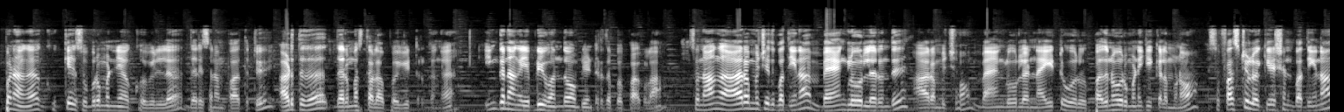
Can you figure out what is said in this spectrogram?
இப்போ நாங்கள் குக்கே சுப்பிரமணியா கோவிலில் தரிசனம் பார்த்துட்டு அடுத்ததாக தர்மஸ்தலா போய்கிட்டு இருக்கோங்க. இங்கே நாங்கள் எப்படி வந்தோம் அப்படின்றத இப்போ பார்க்கலாம். ஸோ நாங்கள் ஆரம்பிச்சது பார்த்தீங்கன்னா பெங்களூர்ல இருந்து ஆரம்பித்தோம் பெங்களூரில் நைட்டு ஒரு பதினோரு மணிக்கு கிளம்புனோம். ஸோ ஃபர்ஸ்ட் லொக்கேஷன் பார்த்தீங்கன்னா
